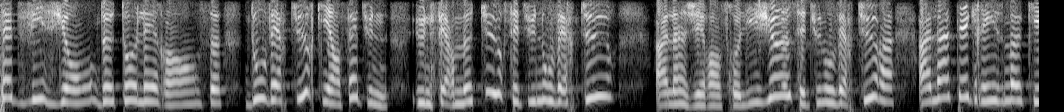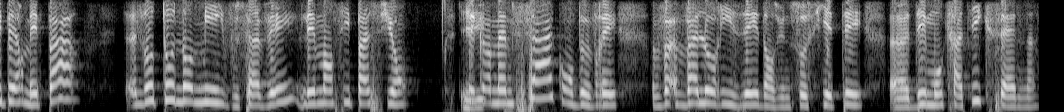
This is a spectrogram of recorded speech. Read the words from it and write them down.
cette vision de tolérance, d'ouverture qui est en fait une, fermeture, c'est une ouverture à l'ingérence religieuse, c'est une ouverture à, l'intégrisme qui permet pas l'autonomie, vous savez, l'émancipation. C'est quand même ça qu'on devrait va- valoriser dans une société euh, démocratique saine.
